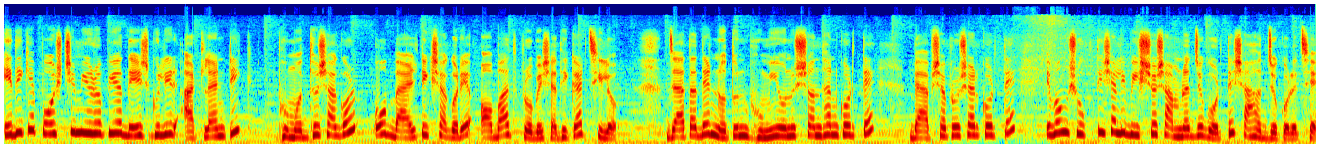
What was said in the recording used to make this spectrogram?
এদিকে পশ্চিম ইউরোপীয় দেশগুলির আটলান্টিক, ভূমধ্যসাগর ও ব্যাল্টিক সাগরে অবাধ প্রবেশাধিকার ছিল, যা তাদের নতুন ভূমি অনুসন্ধান করতে, ব্যবসা প্রসার করতে এবং শক্তিশালী বিশ্ব সাম্রাজ্য গড়তে সাহায্য করেছে।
